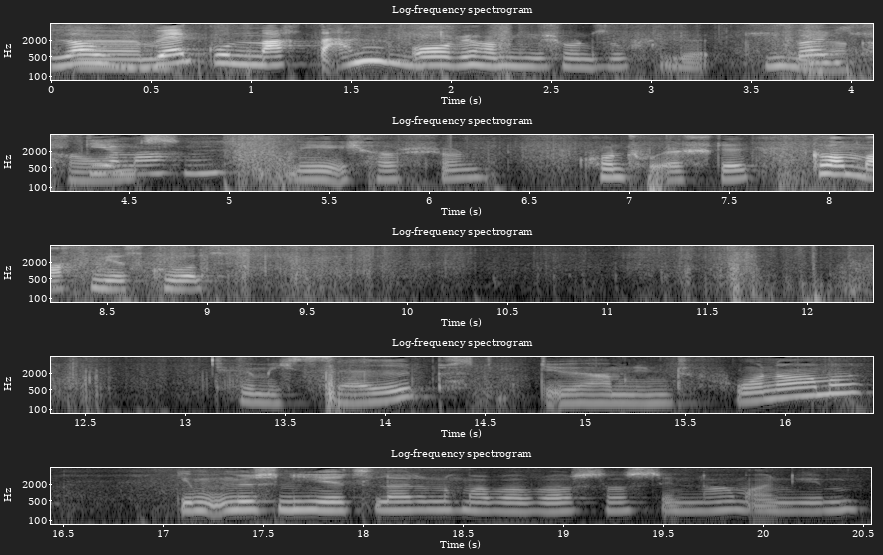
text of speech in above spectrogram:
Lauf Ähm. weg und mach dann. Oh, wir haben hier schon so viele Soll ich dir machen? Nee, ich habe schon Konto erstellt. Komm, mach mir es kurz. Für mich selbst. Wir haben den Vorname. Wir müssen hier jetzt leider nochmal bei was das den Namen eingeben.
